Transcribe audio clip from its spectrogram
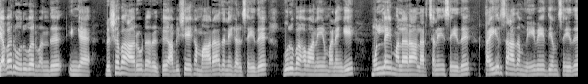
எவர் ஒருவர் வந்து இங்கே ரிஷப ஆரூடருக்கு அபிஷேகம் ஆராதனைகள் செய்து குரு பகவானையும் வணங்கி முல்லை மலரால் அர்ச்சனை செய்து தயிர் சாதம் நெய்வேத்தியம் செய்து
